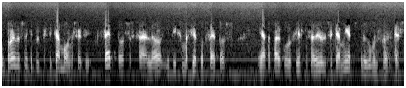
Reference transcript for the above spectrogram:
ο πρόεδρος είναι και προπιστικά μόνος έτσι. Φέτος, σας ξαναλέω, γιατί έχει σημασία το φέτος, εάν θα παρακολουθήσετε θα δείτε ότι σε καμία από τις προηγούμενες χρονιές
